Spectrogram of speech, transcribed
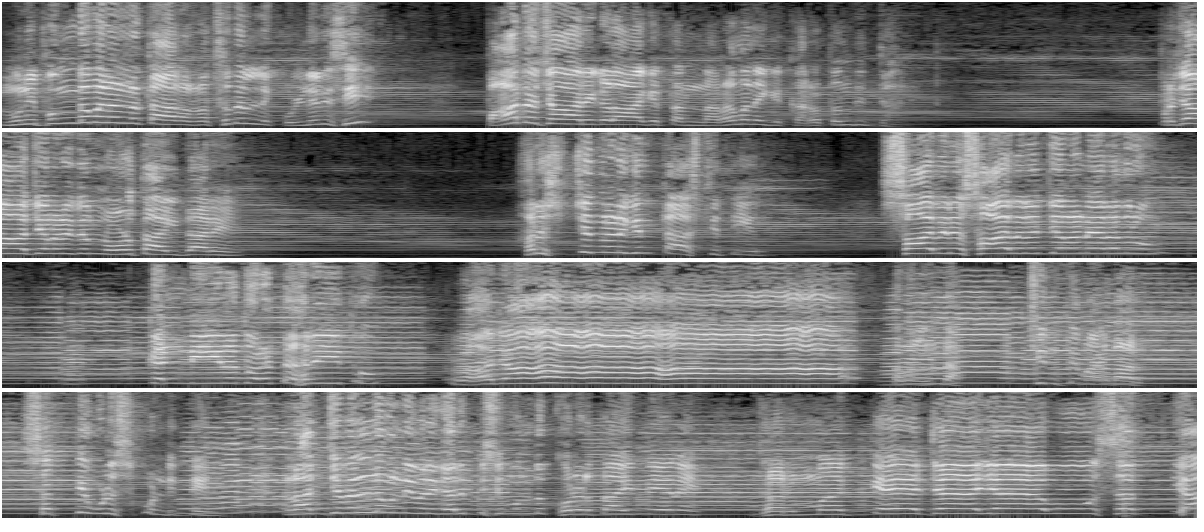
ಮುನಿಪುಂಗಮನನ್ನು ತಾನು ರಥದಲ್ಲಿ ಕುಳ್ಳಿರಿಸಿ ಪಾದಚಾರಿಗಳಾಗಿ ತನ್ನ ಅರಮನೆಗೆ ಕರೆತಂದಿದ್ದಾನೆ. ಪ್ರಜಾಜನರು ಇದನ್ನು ನೋಡ್ತಾ ಇದ್ದಾರೆ. ಹರಿಶ್ಚಂದ್ರನಿಗಿಂತ ಸ್ಥಿತಿ ಸಾವಿರ ಸಾವಿರ ಜನ ನೆರೆದರು ಕಣ್ಣೀರ ದೊರೆತ ಹರಿಯಿತು. ರಾಜ! ಚಿಂತೆ ಮಾಡಬಾರದು. ಸತ್ಯ ಉಳಿಸಿಕೊಂಡಿದ್ದೇನೆ. ರಾಜ್ಯವೆಲ್ಲವನ್ನು ಇವರಿಗೆ ಅರ್ಪಿಸಿ ಮುಂದಕ್ಕೆ ಹೊರಡ್ತಾ ಇದ್ದೇನೆ. ಧರ್ಮಕ್ಕೆ ಜಯವು ಸತ್ಯ.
